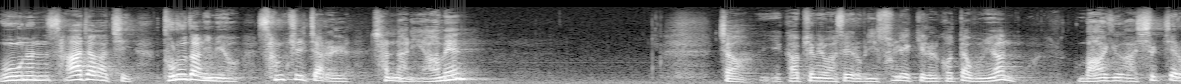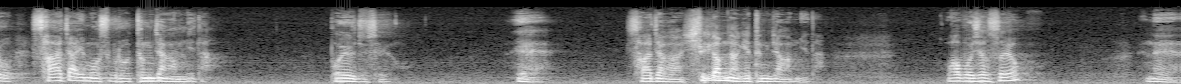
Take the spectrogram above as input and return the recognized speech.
우는 사자같이 두루다니며 삼킬 자를 찾나니 아멘. 자, 가평에 와서 여러분이 순례길을 걷다 보면 마귀가 실제로 사자의 모습으로 등장합니다. 보여주세요. 예. 사자가 실감나게 등장합니다. 와 보셨어요? 네.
